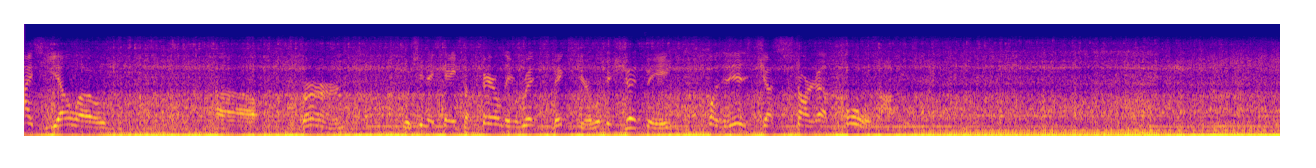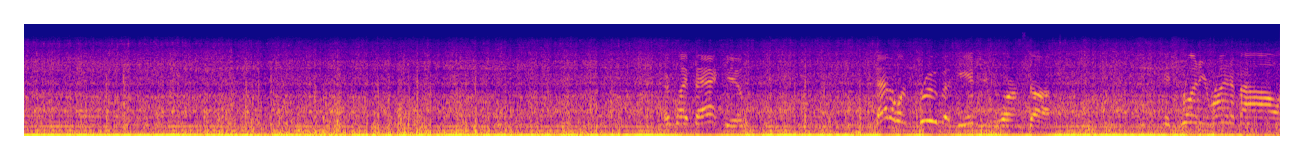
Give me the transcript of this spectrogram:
nice yellow uh, burn, which indicates a fairly rich mixture, which it should be, because it is just started up cold, obviously. There's my vacuum. That'll improve as the engine warms up. It's running right about,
